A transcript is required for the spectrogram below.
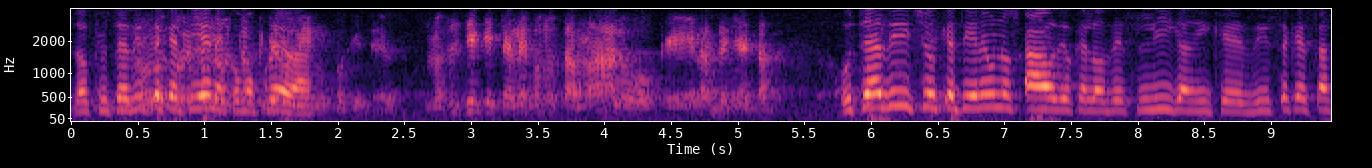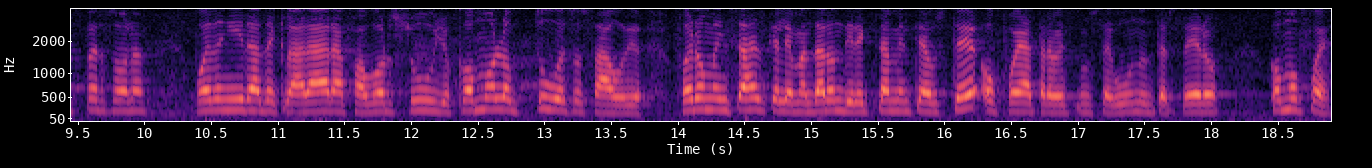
Lo que usted dice no, que tiene como prueba. Porque, no sé si es que el teléfono está malo o que la señal está... Usted ha dicho que tiene unos audios que lo desligan y que dice que esas personas pueden ir a declarar a favor suyo. ¿Cómo lo obtuvo esos audios? ¿Fueron mensajes que le mandaron directamente a usted o fue a través de un segundo, un tercero? ¿Cómo fue?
